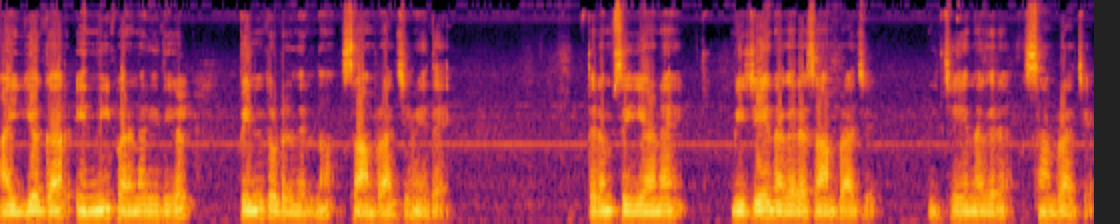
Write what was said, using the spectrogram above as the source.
അയ്യകാർ എന്നീ ഭരണരീതികൾ പിന്തുടർന്നിരുന്ന സാമ്രാജ്യം ഏത് ഉത്തരം സി ആണ്. വിജയനഗര സാമ്രാജ്യം. വിജയനഗര സാമ്രാജ്യം.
